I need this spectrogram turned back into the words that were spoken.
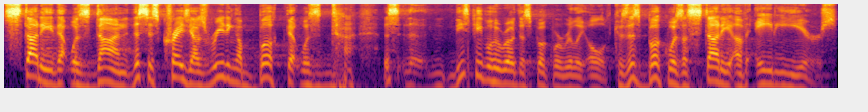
study that was done. This is crazy. I was reading a book that was done. This, these people who wrote this book were really old because this book was a study of 80 years.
